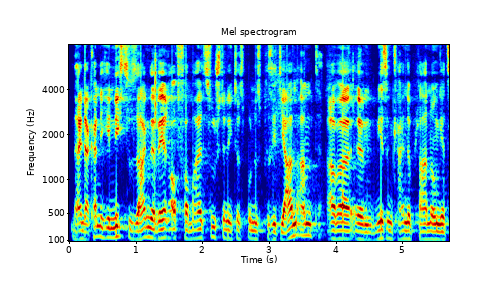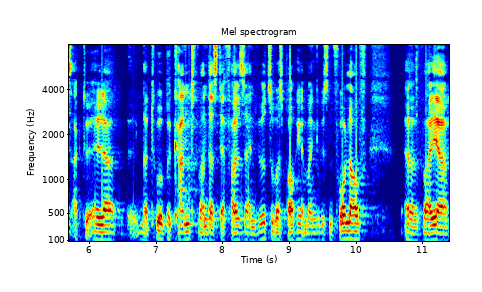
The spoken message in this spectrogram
Nein, da kann ich Ihnen nichts zu sagen. Da wäre auch formal zuständig das Bundespräsidialamt. Aber ähm, mir sind keine Planungen jetzt aktueller äh, Natur bekannt, wann das der Fall sein wird. Sowas braucht ja immer einen gewissen Vorlauf, äh, weil ja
